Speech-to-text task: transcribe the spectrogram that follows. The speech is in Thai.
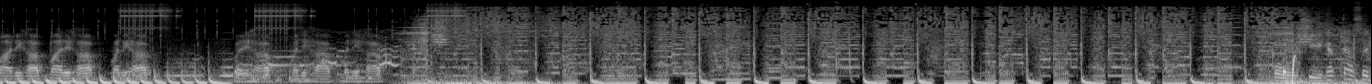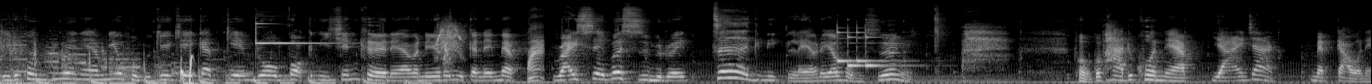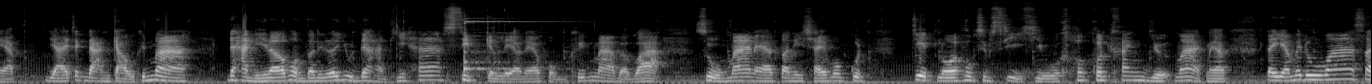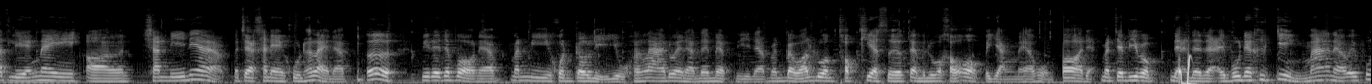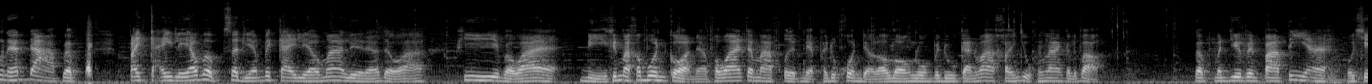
มาดิครับ มาดิครับ มาดิครับ มาดิครับ มาดิครับ มาดิครับ โอเคครับกลับสวัสดีทุกคนด้วยนะครับวันนี้ผมกับ KK กับเกม Roblox กันอีกเช่นเคยนะครับวันนี้เราอยู่กันในแมป Right Saber Simulator กันอีกแล้วนะครับผมซึ่ง ผมก็พาทุกคนนะครับย้ายจากแมปเก่านะครับย้ายจากด่านเก่าขึ้นมา ด่านนี้แล้วผมตอนนี้เราอยู่ด่านที่ 50 กันแล้วนะครับผมขึ้นมาแบบว่าสูงมากนะครับตอนนี้ใช้มงกุฎ764 คิวก็ค่อนข้างเยอะมากนะครับ แต่ยังไม่ดูว่าสัตว์เลี้ยงในเอ่อชั้นนี้เนี่ย มันจะคะแนนคูณเท่าไหร่นะครับ เออ มีอะไรจะบอกนะครับ มันมีคนเกาหลีอยู่ข้างล่างด้วยนะในแมปนี้นะ มันแบบว่ารวมท็อปเทียร์เซิร์ฟแต่ไม่รู้ว่าเขาออกไปยังนะครับผม ก็เนี่ย มันจะมีแบบเนี่ยเนี่ยเนี่ยไอ้พวกเนี้ยคือเก่งมากนะไอ้พวกเนี้ยดาบแบบไปไกลแล้วแบบสัตว์เลี้ยงไปไกลแล้วมากเลยนะ แต่ว่า พี่แบบว่าหนีขึ้นมาข้างบนก่อนเนะเพราะว่าจะมาเปิดแมปให้ทุกคนเดี๋ยวเราลองลงไปดูกันว่าเขายังอยู่ข้างล่างกันหรือเปล่า แบบมันยืนเป็นปาร์ตี้อะโอเค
